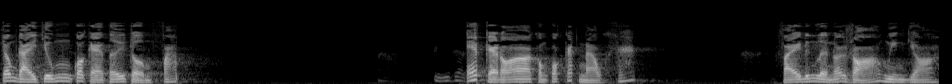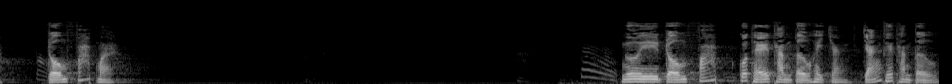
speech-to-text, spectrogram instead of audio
trong đại chúng có kẻ tới trộm Pháp Ép kẻ đó không có cách nào khác Phải đứng lên nói rõ nguyên do, Trộm Pháp mà Người trộm Pháp có thể thành tựu hay chăng? Chẳng thể thành tựu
